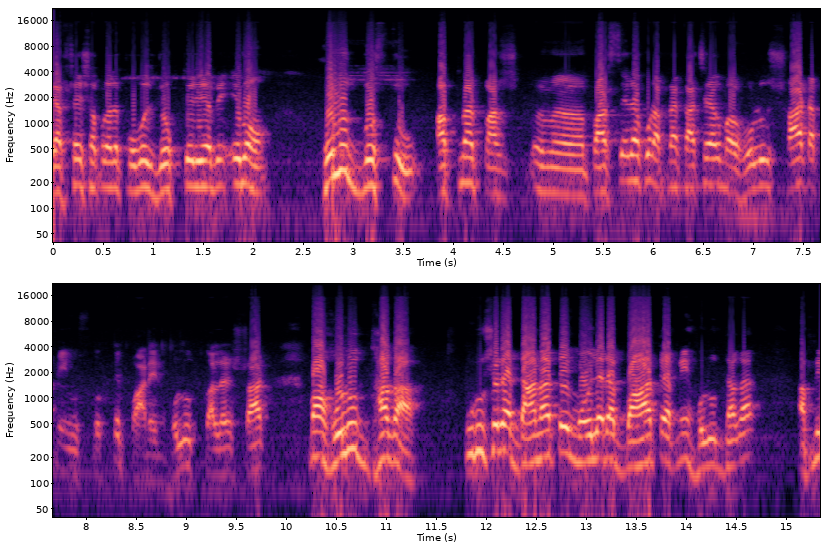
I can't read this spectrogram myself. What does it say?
ব্যবসায়িক সফলতা প্রবল যোগ তৈরি হবে এবং হলুদ বস্তু আপনার পার্সে রাখুন, আপনার কাছে রাখুন, বা হলুদ শার্ট আপনি ইউজ করতে পারেন। হলুদ কালারের শার্ট বা হলুদ ধাগা পুরুষেরা ডানাতে, মহিলারা বা হাতে আপনি হলুদ ধাগা আপনি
